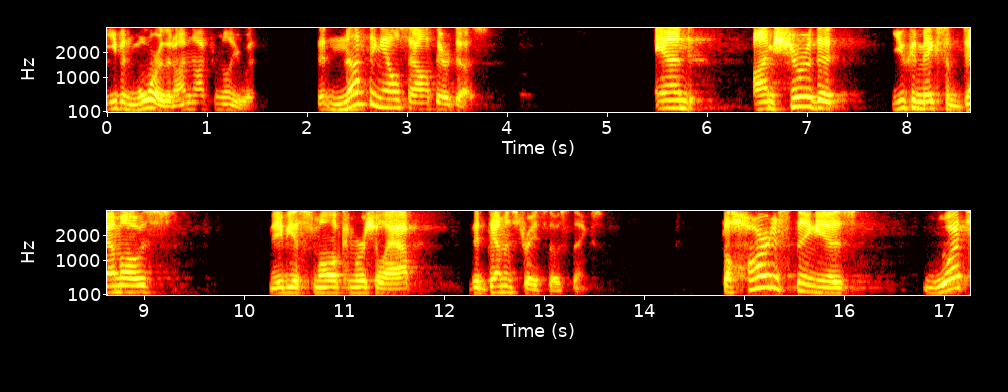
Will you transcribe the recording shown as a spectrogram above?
even more that I'm not familiar with, that nothing else out there does. And I'm sure that you can make some demos, maybe a small commercial app that demonstrates those things. The hardest thing is what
